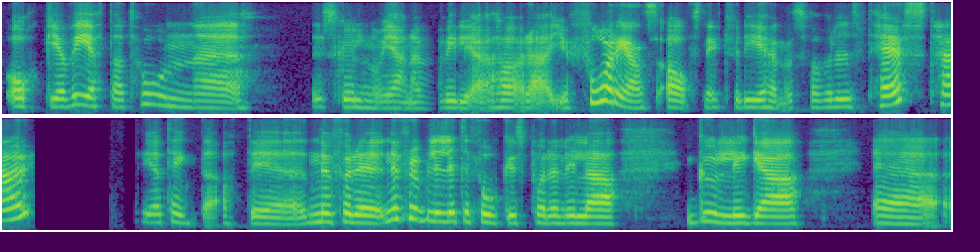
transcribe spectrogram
Och jag vet att hon skulle nog gärna vilja höra euforiens avsnitt för det är hennes favorithäst här. Jag tänkte att det, nu, får det, nu får det bli lite fokus på den lilla gulliga eh,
